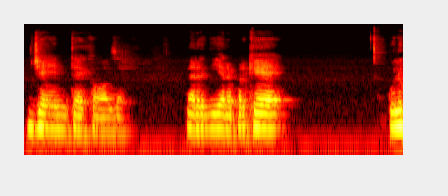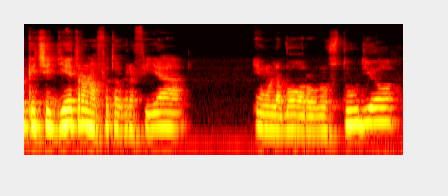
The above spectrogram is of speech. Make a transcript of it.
gente, cose. Per dire, perché quello che c'è dietro una fotografia è un lavoro, uno studio,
